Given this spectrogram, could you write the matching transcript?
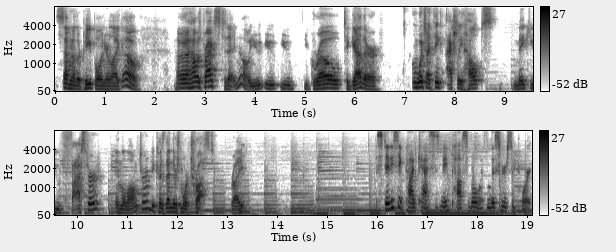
seven other people, and you're like, oh, uh, how was practice today? No, you you you you grow together, which I think actually helps make you faster in the long term because then there's more trust, right? The Steady State podcast is made possible with listener support.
